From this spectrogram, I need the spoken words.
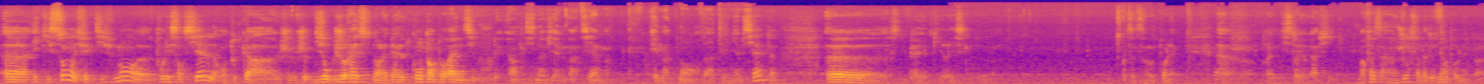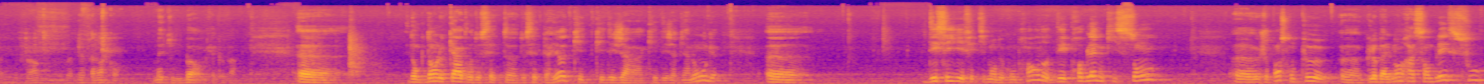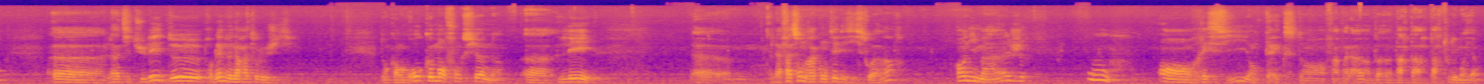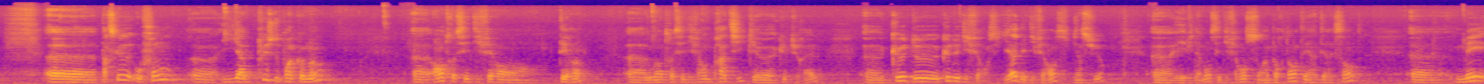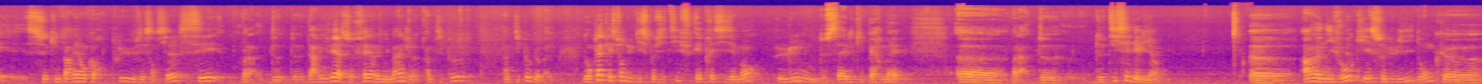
euh, et qui sont effectivement, euh, pour l'essentiel, en tout cas, disons que je reste dans la période contemporaine, si vous voulez, 19e, hein, 20e et maintenant 21e siècle, euh, c'est une période qui risque de... Ça, c'est un autre problème, problème d'historiographie. Mais enfin, ça, un jour, ça va devenir un problème. Il va, bien falloir qu'on mette une borne quelque part. donc, dans le cadre de cette, de cette période, qui est, déjà, qui est déjà bien longue, d'essayer effectivement de comprendre des problèmes qui sont, euh, je pense qu'on peut euh, globalement rassembler sous euh, l'intitulé de problèmes de narratologie. Donc en gros, comment fonctionne les, la façon de raconter des histoires en images ou en récit, en texte, enfin voilà, par, par, par, tous les moyens. parce qu'au fond, il y a plus de points communs euh, entre ces différents terrains euh, ou entre ces différentes pratiques euh, culturelles que, de, que de différences. Il y a des différences, bien sûr, et évidemment ces différences sont importantes et intéressantes, mais ce qui me paraît encore plus essentiel, c'est voilà, d'arriver à se faire une image un petit peu, un petit peu globale. Donc la question du dispositif est précisément l'une de celles qui permet voilà, de, de, tisser des liens euh, à un niveau qui est celui, donc, euh,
